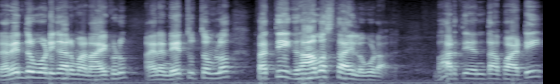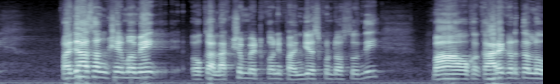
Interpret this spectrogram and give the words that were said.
నరేంద్ర మోడీ గారు మా నాయకుడు ఆయన నేతృత్వంలో ప్రతి గ్రామ స్థాయిలో కూడా భారతీయ జనతా పార్టీ ప్రజా సంక్షేమమే ఒక లక్ష్యం పెట్టుకొని పనిచేసుకుంటూ వస్తుంది. మా ఒక కార్యకర్తలు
